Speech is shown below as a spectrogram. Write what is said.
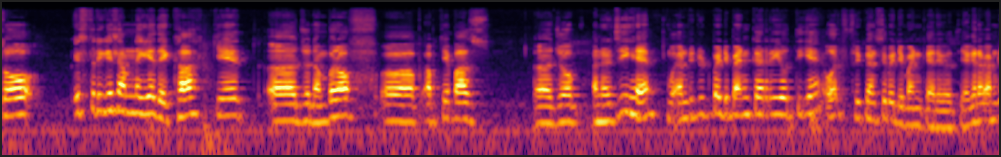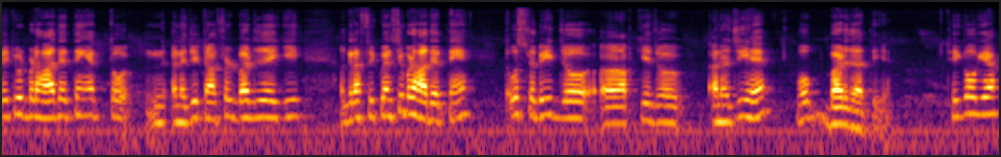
तो इस तरीके से हमने ये देखा कि जो नंबर ऑफ़ आपके पास जो एनर्जी है, वो एम्पलीट्यूड पर डिपेंड कर रही होती है और फ्रीक्वेंसी पे डिपेंड कर रही होती है। अगर आप एम्पलीट्यूड बढ़ा देते हैं तो एनर्जी ट्रांसफ़र बढ़ जाएगी। अगर आप फ्रीक्वेंसी बढ़ा देते हैं तो उससे भी जो आपकी जो एनर्जी है, वो बढ़ जाती है। ठीक हो गया?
